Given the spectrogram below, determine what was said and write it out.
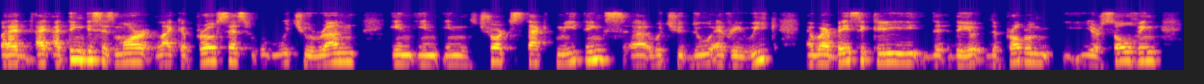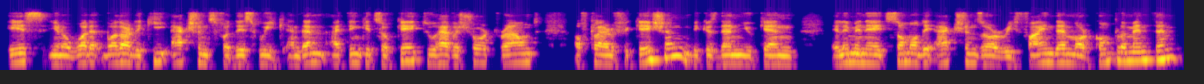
but I, I, think this is more like a process which you run in, in, in short stacked meetings, uh, which you do every week, and where basically the, the, the problem you're solving is, you know, what, what are the key actions for this week? And then I think it's okay to have a short round of clarification because then you can eliminate some of the actions or refine them or complement them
